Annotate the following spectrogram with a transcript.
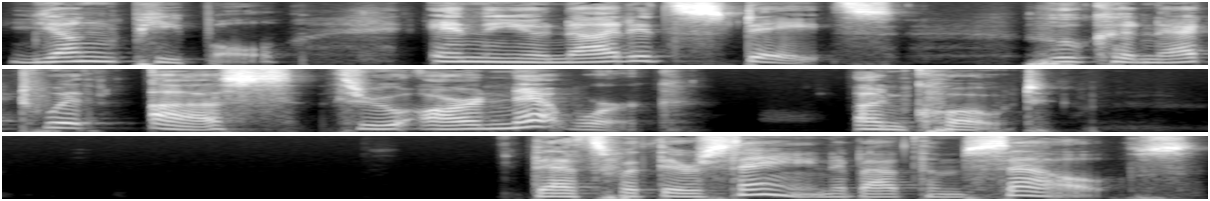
young people in the United States who connect with us through our network, unquote. That's what they're saying about themselves.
